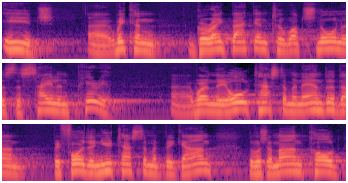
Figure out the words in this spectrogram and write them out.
age. Uh, we can go right back into what's known as the silent period, uh, when the Old Testament ended and before the New Testament began. There was a man called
